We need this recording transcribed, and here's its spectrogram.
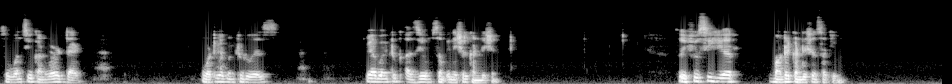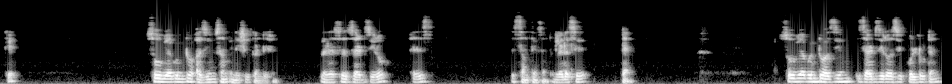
So once you convert that what we are going to do is we are going to assume some initial condition. So if you see here boundary conditions are given. Okay? So we are going to assume some initial condition. Let us say z0 is is something something let us say 10 so we are going to assume z0 is equal to 10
